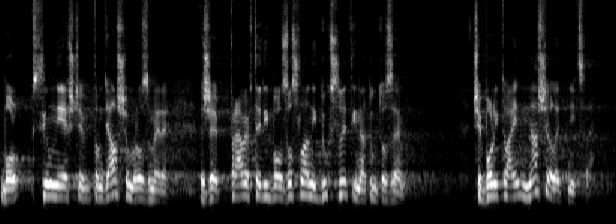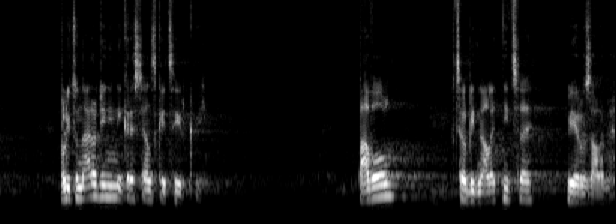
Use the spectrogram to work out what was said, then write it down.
bol silný ešte v tom ďalšom rozmere, že práve vtedy bol zoslaný Duch Svety na túto zem. Čiže boli to aj naše letnice. Boli to narodeniny kresťanskej církvy. Pavol chcel byť na letnice v Jeruzaleme.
